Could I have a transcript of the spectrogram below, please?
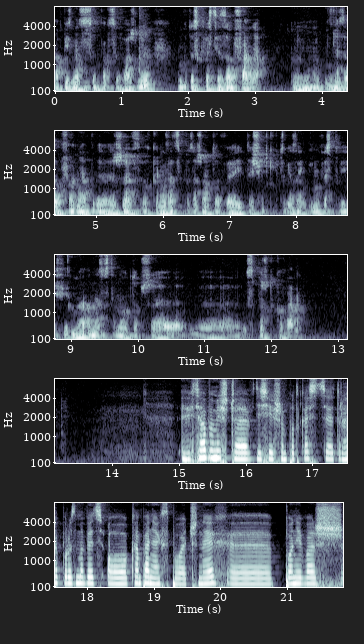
a biznesu są bardzo ważne, no bo to jest kwestia zaufania. Mm, zaufania, e, że w organizacji pozarządowej te środki, które zainwestuje firma, one zostaną dobrze e, spożytkowane. Y, chciałabym jeszcze w dzisiejszym podcaście trochę porozmawiać o kampaniach społecznych, y, ponieważ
